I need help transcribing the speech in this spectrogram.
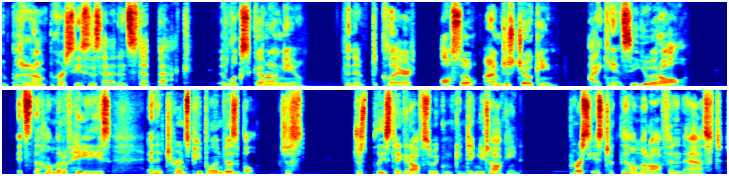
and put it on Perseus's head and stepped back. It looks good on you, the nymph declared. Also, I'm just joking. I can't see you at all. It's the helmet of Hades, and it turns people invisible. Just just please take it off so we can continue talking. Perseus took the helmet off and asked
